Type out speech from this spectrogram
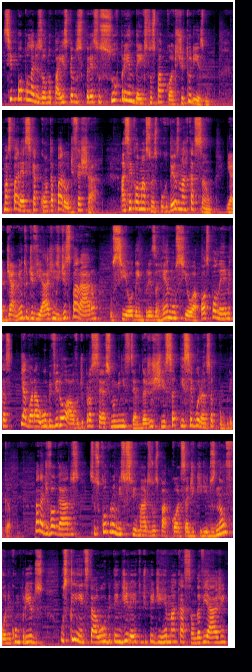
se popularizou no país pelos preços surpreendentes nos pacotes de turismo, mas parece que a conta parou de fechar. As reclamações por desmarcação e adiamento de viagens dispararam, o CEO da empresa renunciou após polêmicas e agora a UB virou alvo de processo no Ministério da Justiça e Segurança Pública. Para advogados, se os compromissos firmados nos pacotes adquiridos não forem cumpridos, os clientes da URB têm direito de pedir remarcação da viagem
